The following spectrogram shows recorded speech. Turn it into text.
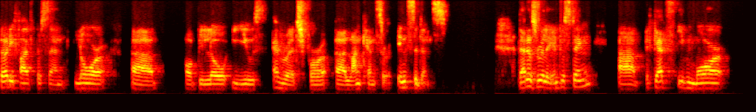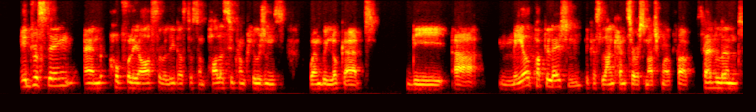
35% lower uh, or below EU's average for uh, lung cancer incidence. That is really interesting. Uh, it gets even more interesting and hopefully also will lead us to some policy conclusions when we look at the uh, male population, because lung cancer is much more prevalent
